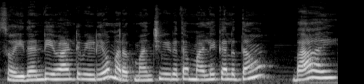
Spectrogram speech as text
సో ఇదండి ఇవాళ వీడియో. మరొక మంచి వీడియోతో మళ్ళీ కలుద్దాం. బాయ్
